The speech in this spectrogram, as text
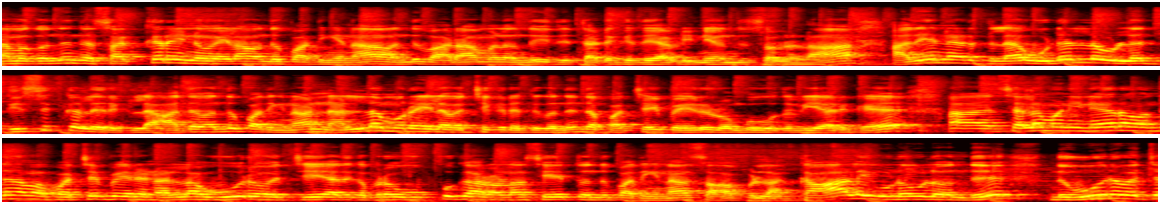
நமக்கு வந்து இந்த சர்க்கரை நோயெல்லாம் வந்து பார்த்தீங்கன்னா வந்து வராமல் வந்து இது தடுக்குது அப்படின்னே வந்து சொல்லலாம். அதே நேரத்தில் உடலில் உள்ள திசுக்கள் இருக்குல்ல அதை வந்து பார்த்தீங்கன்னா நல்ல முறையில் வச்சுக்கிறதுக்கு வந்து இந்த பச்சை பயிறு ரொம்ப உதவியாக இருக்குது சில மணி நேரம் வந்து நம்ம பச்சை பயிரை நல்லா ஊற வச்சு அதுக்கப்புறம் உப்பு காரம்லாம் சேர்த்து வந்து பார்த்தீங்கன்னா சாப்பிட்லாம். காலை உணவு உணவில் வந்து இந்த ஊற வச்ச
